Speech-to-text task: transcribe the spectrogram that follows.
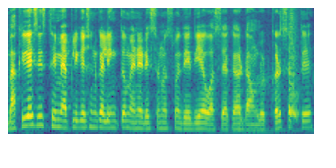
बाकी कैसे इस थीम एप्लीकेशन का लिंक तो मैंने डिस्क्रिप्शन में दे दिया वहाँ से आकर डाउनलोड कर सकते हैं।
